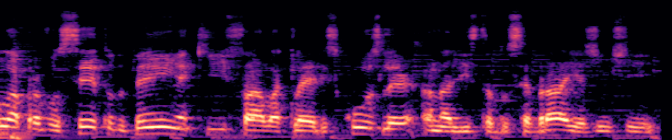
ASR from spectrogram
Olá para você, tudo bem? Aqui fala Clarice Kusler, analista do Sebrae. A gente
